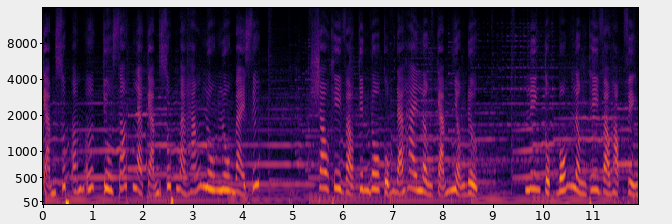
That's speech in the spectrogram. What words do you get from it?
Cảm xúc ấm ướt chua xót là cảm xúc mà hắn luôn luôn bài xích. Sau khi vào kinh đô cũng đã hai lần cảm nhận được. Liên tục 4 lần thi vào học viện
